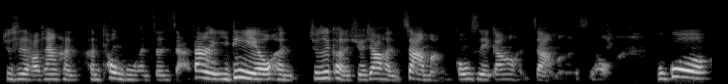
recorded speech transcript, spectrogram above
就是好像很很痛苦、很挣扎。当然，一定也有很，就是可能学校很炸忙，公司也刚好很炸忙的时候。不过，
